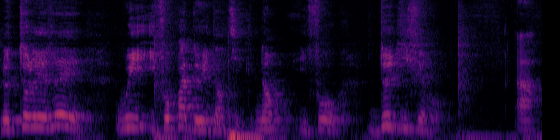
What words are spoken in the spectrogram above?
le tolérer, oui, il faut pas deux identiques. Non, il faut deux différents. Ah,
